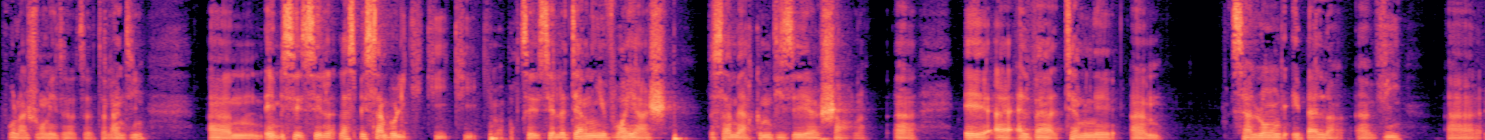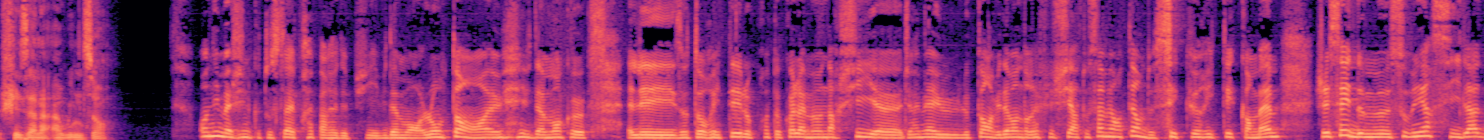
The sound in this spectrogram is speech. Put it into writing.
pour la journée de lundi. Euh, et c'est l'aspect symbolique qui, qui, qui m'apporte. C'est le dernier voyage de sa mère, comme disait euh, Charles. Euh, et elle va terminer sa longue et belle vie chez elle à Windsor. On imagine que tout cela est préparé depuis évidemment longtemps. Hein. évidemment que les autorités, le protocole, la monarchie, euh, Jérémy a eu le temps évidemment de réfléchir à tout ça, mais en termes de sécurité quand même, j'essaye de me souvenir si là,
